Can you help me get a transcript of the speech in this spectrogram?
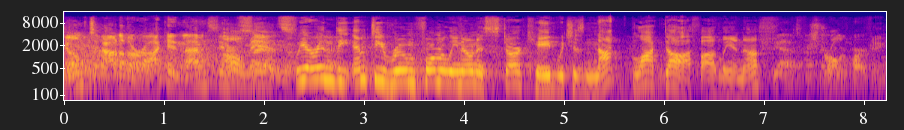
jumped out of the rocket, and I haven't seen her Oh man. since. We are in the empty room formerly known as Starcade, which is not blocked off, oddly enough. Yeah, it's for stroller parking.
